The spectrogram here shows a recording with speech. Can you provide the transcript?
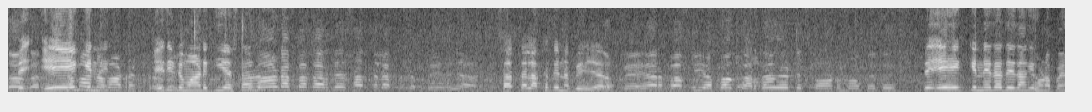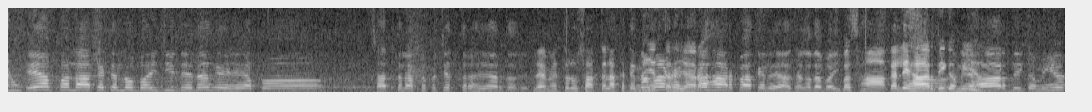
ਤਾਂ ਤੇ ਕਰਕੇ ਇਹ ਨਵਾਂ- ਕਿੰਨੇ ਨਵਾਂ ਇਹਦੀ ਡਿਮਾਂਡ ਕੀ ਹੈ ਉਸਤਾਦ ਡਿਮਾਂਡ ਆਪਾਂ ਕਰਦੇ 7 ਲੱਖ 90 ਹਜ਼ਾਰ। 7 ਲੱਖ ਤੇ 90000 90 ਹਜ਼ਾਰ ਬਾਕੀ ਆਪਾਂ ਕਰ ਦਾਂਗੇ ਡਿਸਕਾਊਂਟ ਮੌਕੇ ਤੇ। ਤੇ ਇਹ ਕਿੰਨੇ ਦਾ ਦੇ ਦਾਂਗੇ ਹੁਣ ਆਪਾਂ ਇਹਨੂੰ? ਇਹ ਆਪਾਂ ਲਾ ਕੇ ਚੱਲੋ ਬਾਈ ਜੀ ਦੇ ਦਾਂਗੇ ਇਹ ਆਪਾਂ 7 ਲੱਖ 75 ਹਜ਼ਾਰ ਦਾ ਦੇ ਲੈ ਮਿੱਤਰੋ 7 ਲੱਖ ਤੇ ਨਵਾਂ 75000 ਟਰੈਕਟਰ ਹਾਰ ਪਾ ਕੇ ਲਿਆ ਸਕਦਾ ਬਾਈ। ਬਸ ਹਾਂ ਕੱਲੇ ਹਾਰ ਦੀ ਕਮੀ ਆ। ਹਾਰ ਦੀ ਕਮੀ ਆ।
